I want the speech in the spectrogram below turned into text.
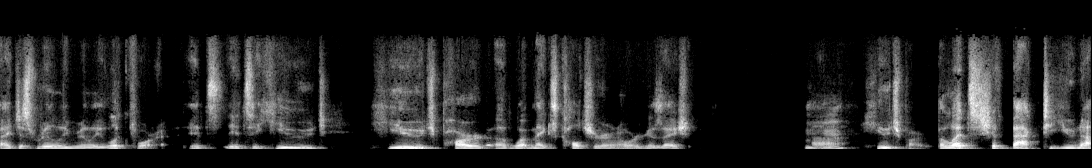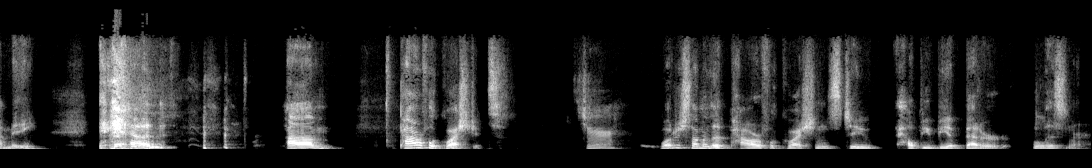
I just really, really look for it. It's it's a huge, huge part of what makes culture in an organization. Uh, Mhm. huge part. But let's shift back to you, not me. And um, powerful questions. Sure. What are some of the powerful questions to help you be a better listener?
